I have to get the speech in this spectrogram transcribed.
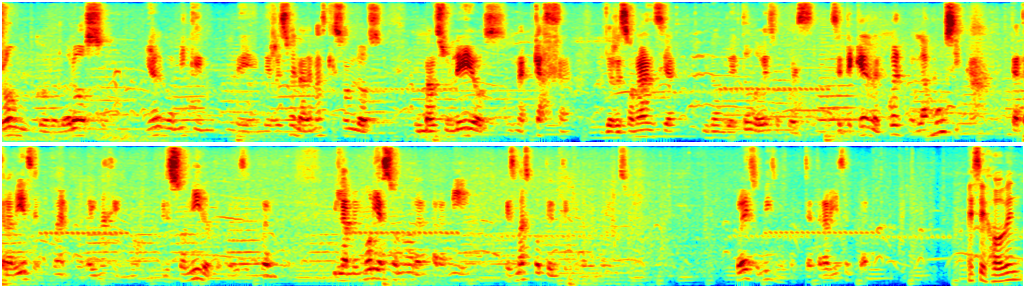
ronco, doloroso, y algo a mí que me, me resuena, además que son los manzuleos, una caja de resonancia y donde todo eso pues se te queda en el cuerpo. La música te atraviesa el cuerpo, la imagen no, el sonido te atraviesa el cuerpo. Y la memoria sonora para mí es más potente que la memoria visual. Por eso mismo, porque te atraviesa el cuerpo. Ese joven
